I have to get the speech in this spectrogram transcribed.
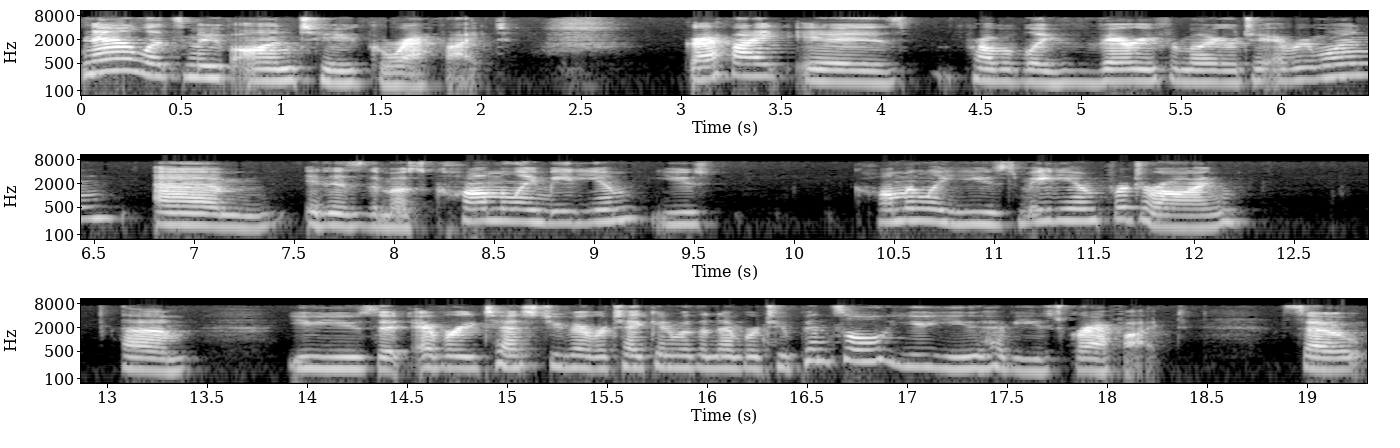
Now let's move on to graphite. Graphite is probably very familiar to everyone. Um, it is the most commonly medium used, commonly used medium for drawing. Um, you use it every test you've ever taken with a number two pencil, you, you have used graphite. So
